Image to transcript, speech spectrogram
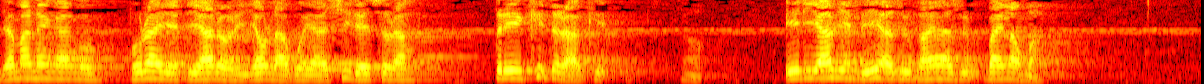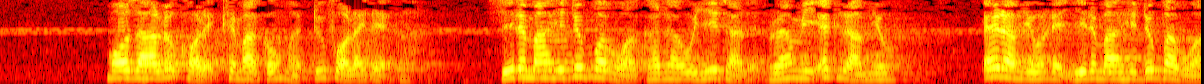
မြန်မာနိုင်ငံကိုဘုရားရဲ့တရားတော်တွေရောက်လာပွဲရာရှိတယ်ဆိုတာတရေခိတရာခေတ်နော်ဧဒီယာဖြင့်400စု500စုအပိုင်းလောက်မှာမောဇာလို့ခေါ်တဲ့ခေမကုန်းမှာတူးဖော်လိုက်တဲ့အခါရေဓမာဟိတုပ္ပဝါဂါထာကိုရေးထားတဲ့ဗြဟ္မီအခရာမျိုးအဲ့ဒါမျိုးနဲ့ရေဓမာဟိတုပ္ပဝါ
